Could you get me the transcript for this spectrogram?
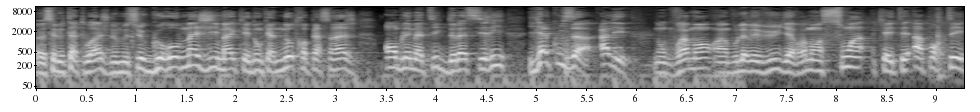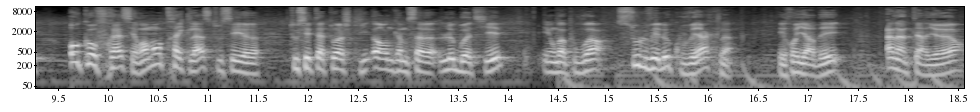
euh, c'est le tatouage de Monsieur Goro Majima, qui est donc un autre personnage emblématique de la série Yakuza. Allez, donc vraiment, hein, vous l'avez vu, il y a vraiment un soin qui a été apporté au coffret. C'est vraiment très classe, tous ces, euh, tous ces tatouages qui ornent comme ça le boîtier. Et on va pouvoir soulever le couvercle et regarder à l'intérieur.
